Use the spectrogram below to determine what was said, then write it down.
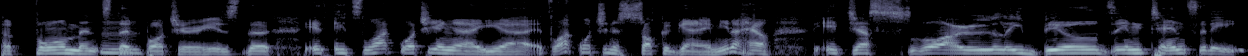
performance that boccia is the it, it's like watching a uh, it's like watching a soccer game. You know how it just slowly builds intensity?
